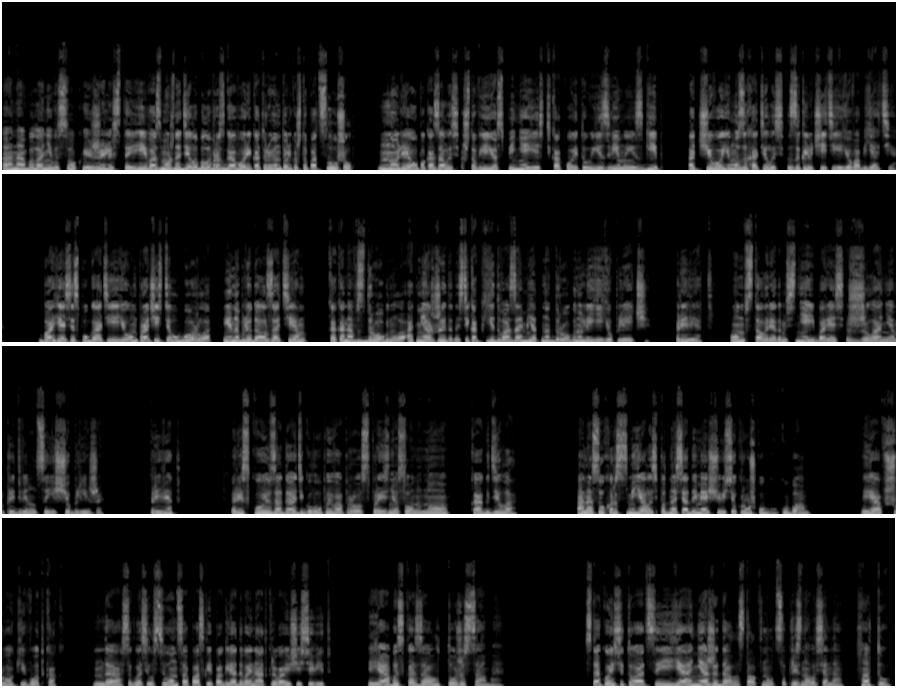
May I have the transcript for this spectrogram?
Она была невысокой, жилистой, и, возможно, дело было в разговоре, который он только что подслушал, но Лео показалось, что в ее спине есть какой-то уязвимый изгиб, отчего ему захотелось заключить ее в объятия. Боясь испугать ее, он прочистил горло и наблюдал за тем, как она вздрогнула от неожиданности, как едва заметно дрогнули ее плечи. «Привет». Он встал рядом с ней, борясь с желанием придвинуться еще ближе. «Привет». «Рискую задать глупый вопрос», — произнес он, — «но как дела?» Она сухо рассмеялась, поднося дымящуюся кружку к губам. «Я в шоке, вот как». «Да», — согласился он, с опаской поглядывая на открывающийся вид. «Я бы сказал то же самое». С такой ситуацией я не ожидала столкнуться, призналась она. А то.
